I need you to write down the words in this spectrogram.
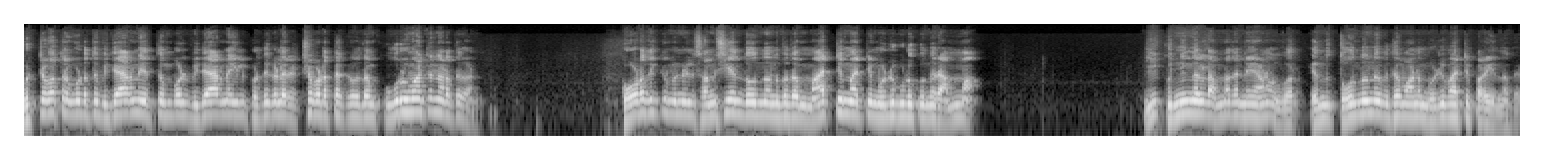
കുറ്റപത്രം കൊടുത്ത് വിചാരണ എത്തുമ്പോൾ വിചാരണയിൽ പ്രതികളെ രക്ഷപ്പെടത്തക്ക വിധം കൂറുമാറ്റം നടത്തുകയാണ്. കോടതിക്ക് മുന്നിൽ സംശയം തോന്നുന്ന വിധം മാറ്റി മാറ്റി മൊഴി കൊടുക്കുന്നൊരമ്മ ഈ കുഞ്ഞുങ്ങളുടെ അമ്മ തന്നെയാണോ ഇവർ എന്ന് തോന്നുന്ന വിധമാണ് മൊഴി മാറ്റി പറയുന്നത്.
